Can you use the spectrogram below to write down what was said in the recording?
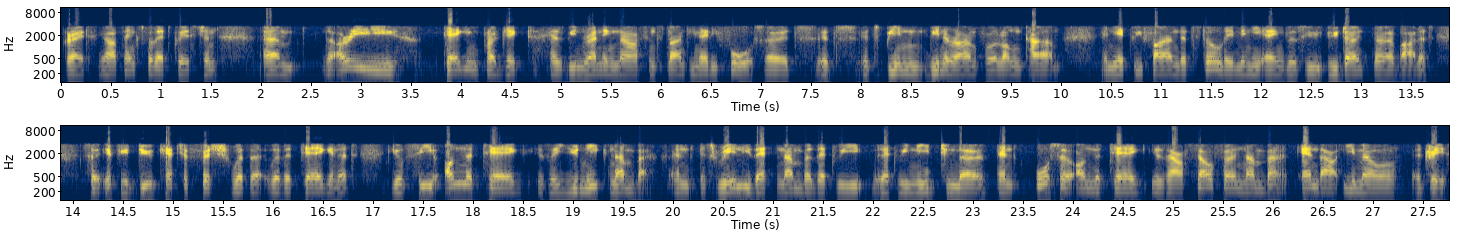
Great. Yeah, thanks for that question. Um, the Ori tagging project has been running now since 1984, so it's it's it's been been around for a long time, and yet we find that still there are many anglers who, who don't know about it. So if you do catch a fish with a with a tag in it, you'll see on the tag is a unique number, and it's really that number that we that we need to know. And also on the tag is our cell phone number and our email address.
